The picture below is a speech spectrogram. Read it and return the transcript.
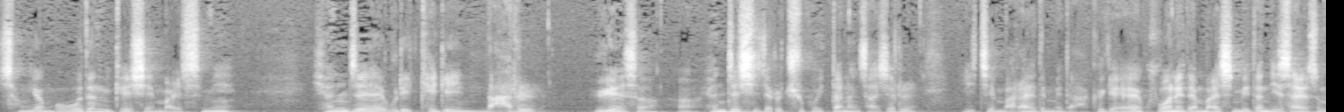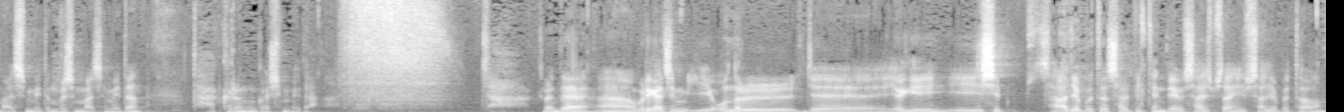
성경 모든 계시의 말씀이 현재 우리 개개인 나를 위해서 어, 현재 시제로 주고 있다는 사실을 잊지 말아야 됩니다. 그게 구원에 대한 말씀이든 이사에서 말씀이든 무슨 말씀이든 다 그런 것입니다. 자, 그런데 아, 우리가 지금 이 오늘 이제 여기 24절부터 살필 텐데요. 44, 24절부터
